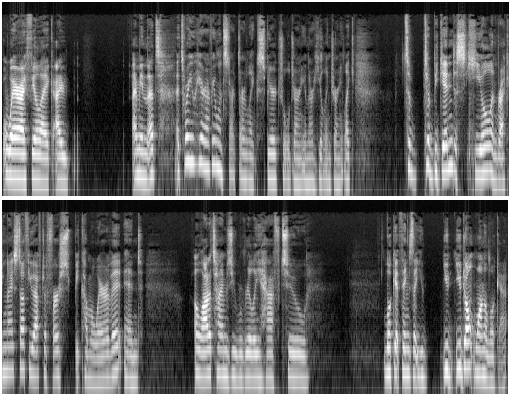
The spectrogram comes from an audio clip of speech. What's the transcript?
where I feel like I I mean that's it's where you hear everyone start their like spiritual journey and their healing journey. Like to to begin to heal and recognize stuff, you have to first become aware of it and a lot of times you really have to look at things that you you you don't want to look at.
